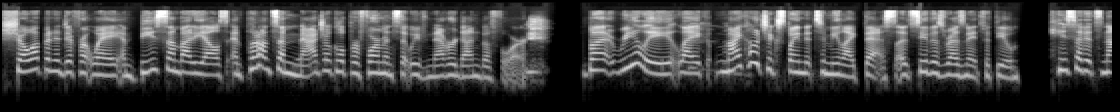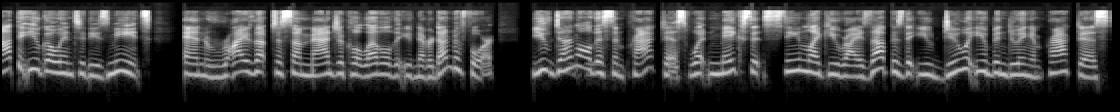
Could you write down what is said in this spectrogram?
show up in a different way and be somebody else and put on some magical performance that we've never done before. but really, like, my coach explained it to me like this. Let's see if this resonates with you. He said, it's not that you go into these meets and mm-hmm. rise up to some magical level that you've never done before. You've done all mm-hmm. this in practice. What makes it seem like you rise up is that you do what you've been doing in practice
